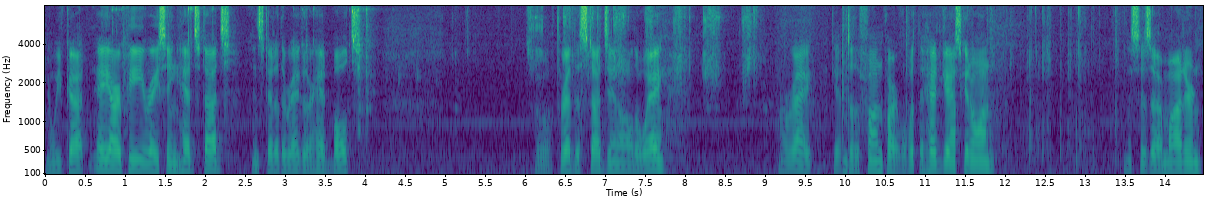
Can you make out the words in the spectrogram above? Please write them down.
And we've got ARP racing head studs instead of the regular head bolts. So we'll thread the studs in all the way. All right, getting to the fun part. We'll put the head gasket on. This is a modern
